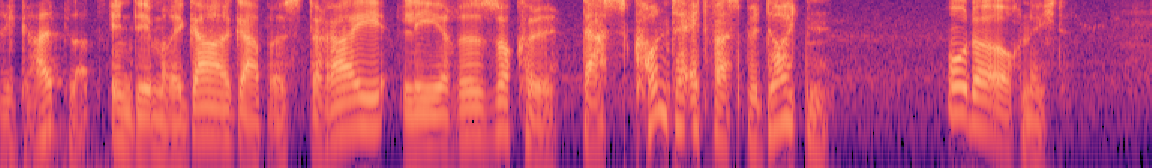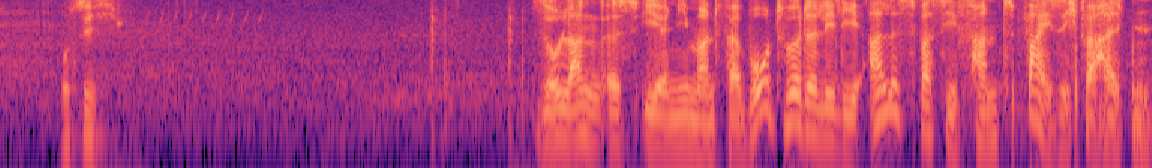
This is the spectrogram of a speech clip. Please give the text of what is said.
Regalplatz? In dem Regal gab es drei leere Sockel. Das konnte etwas bedeuten. Oder auch nicht. Muss ich... Solange es ihr niemand verbot, würde Lilly alles, was sie fand, bei sich behalten.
